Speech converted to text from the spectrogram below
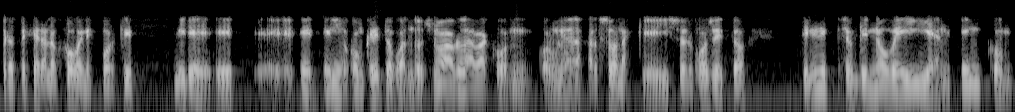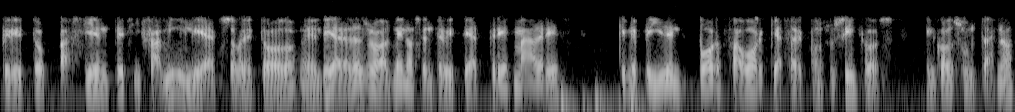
proteger a los jóvenes, porque, mire, eh, eh, en lo concreto, cuando yo hablaba con, con una de las personas que hizo el folleto, tenía la impresión que no veían en concreto pacientes y familias, sobre todo. El día de ayer yo al menos entrevisté a tres madres que me piden por favor qué hacer con sus hijos en consultas, ¿no?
